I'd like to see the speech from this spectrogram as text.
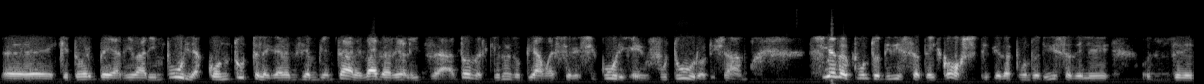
eh, che dovrebbe arrivare in Puglia con tutte le garanzie ambientali vada realizzato perché noi dobbiamo essere sicuri che in futuro diciamo, sia dal punto di vista dei costi che dal punto di vista delle, delle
